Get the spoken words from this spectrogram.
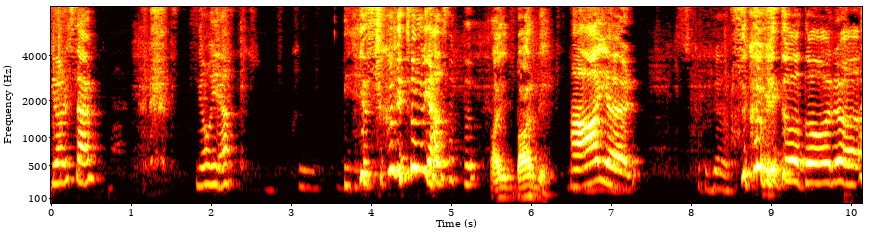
görsem ne o ya? Scooby-Doo mu yazdın? Hayır Barbie. Hayır. Scooby-Doo. Scooby-Doo doğru.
